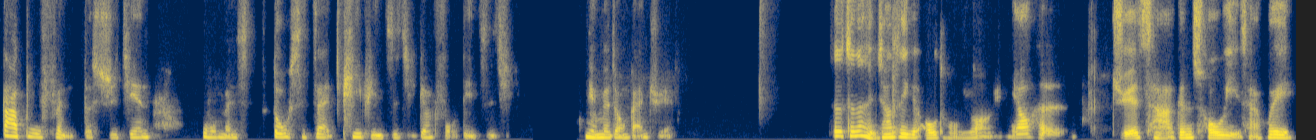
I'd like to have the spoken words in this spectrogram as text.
大部分的时间我们都是在批评自己跟否定自己，你有没有这种感觉？这真的很像是一个 auto run，你要很觉察跟抽离，才会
